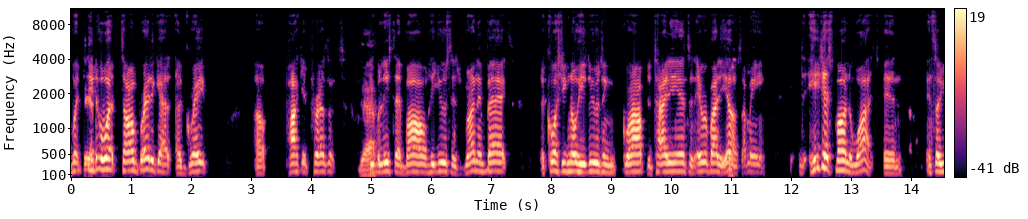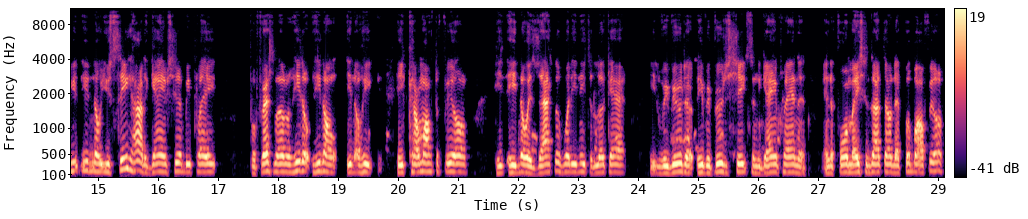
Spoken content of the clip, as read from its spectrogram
but you know what? Tom Brady got a great uh, pocket presence. Yeah. He released that ball. He used his running backs. Of course, you know he's using Gronk, the tight ends, and everybody else. I mean, he just fun to watch, and and so you you know you see how the game should be played. Professional. He don't he don't you know he he come off the field. He he know exactly what he needs to look at. He reviewed the he reviewed the sheets and the game plan and, and the formations out there on that football field,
